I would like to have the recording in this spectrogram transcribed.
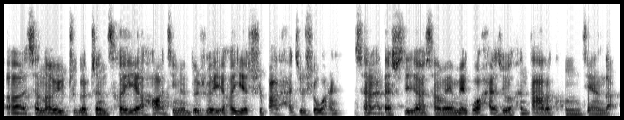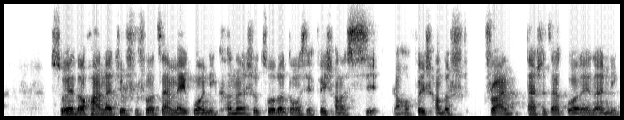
呃，相当于这个政策也好，竞争对手也好，也是把它就是完善了。但实际上，相比美国还是有很大的空间的。所以的话呢，就是说，在美国你可能是做的东西非常的细，然后非常的专，但是在国内呢，你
